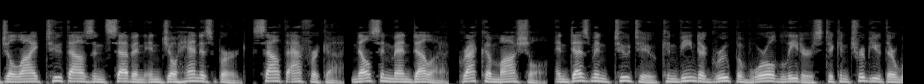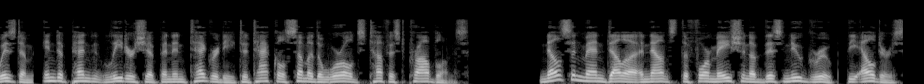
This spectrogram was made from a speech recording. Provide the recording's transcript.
July 2007 in Johannesburg, South Africa, Nelson Mandela, Graca Machel, and Desmond Tutu convened a group of world leaders to contribute their wisdom, independent leadership and integrity to tackle some of the world's toughest problems. Nelson Mandela announced the formation of this new group, the Elders,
